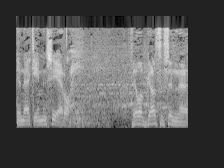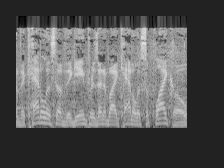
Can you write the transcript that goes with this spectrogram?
in that game in Seattle. Filip Gustavsson, uh, the catalyst of the game, presented by Catalyst Supply Co.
